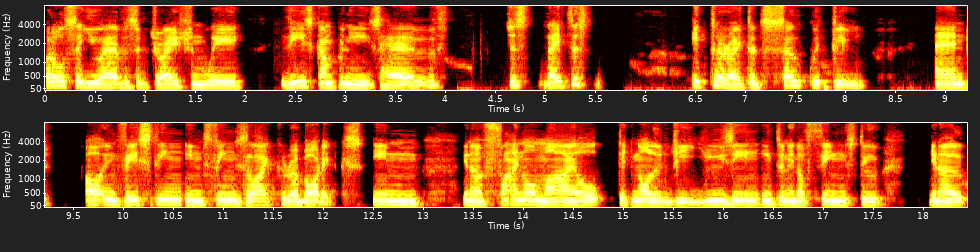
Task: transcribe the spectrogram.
But also, you have a situation where these companies have just they've just iterated so quickly and are investing in things like robotics, in you know final mile technology, using Internet of Things to you know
